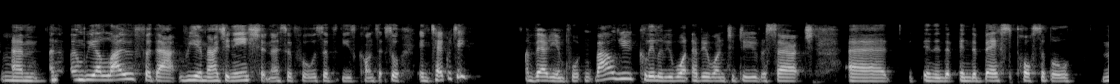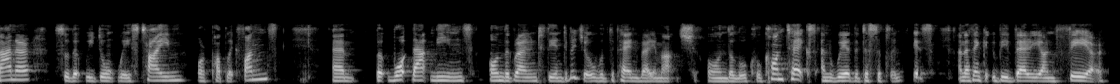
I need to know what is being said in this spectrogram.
Mm. Um, and, and we allow for that reimagination, I suppose, of these concepts. So integrity, a very important value. Clearly, we want everyone to do research uh, in, the, in the best possible manner so that we don't waste time or public funds. Um, but what that means on the ground to the individual would depend very much on the local context and where the discipline is. And I think it would be very unfair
